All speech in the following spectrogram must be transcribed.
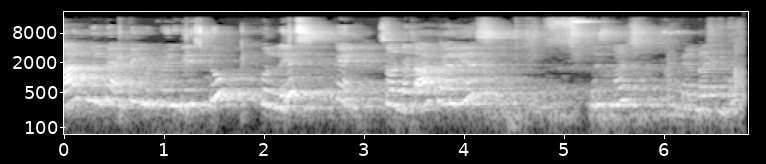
Torque will be acting between these two pulleys. Okay, so the torque value is this much. You can write down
